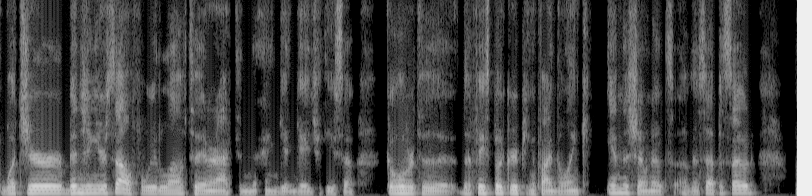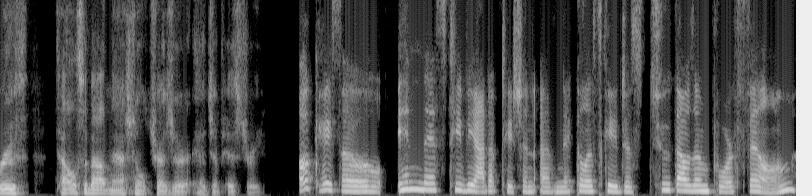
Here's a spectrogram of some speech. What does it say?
what you're binging yourself. We'd love to interact and, and get engaged with you. So go over to the, the Facebook group. You can find the link in the show notes of this episode. Ruth, tell us about National Treasure Edge of History. Okay, so in this TV adaptation of Nicolas Cage's 2004 film,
